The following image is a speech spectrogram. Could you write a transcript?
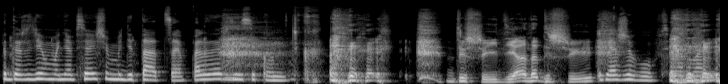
Подожди, у меня все еще медитация. Подожди секундочку. Дыши, Диана, дыши. Я живу, все нормально.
